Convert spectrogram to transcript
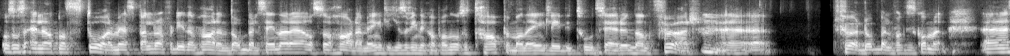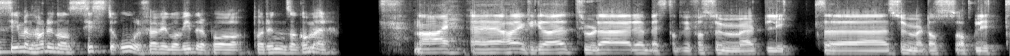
også, eller at man står med spillere fordi de har en dobbel senere, og så har de egentlig ikke så fine kamper nå, så taper man egentlig de to-tre rundene før. Eh, før dobbelen faktisk kommer. Eh, Simen, har du noen siste ord før vi går videre på, på runden som kommer? Nei, jeg har egentlig ikke det. Jeg tror det er best at vi får summert litt summert oss opp litt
